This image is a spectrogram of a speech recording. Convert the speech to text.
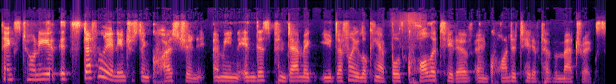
Thanks, Tony. It's definitely an interesting question. I mean, in this pandemic, you're definitely looking at both qualitative and quantitative type of metrics.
